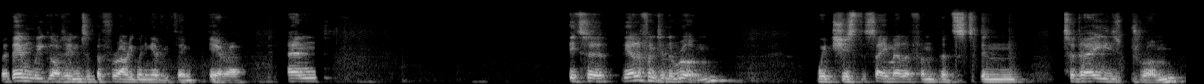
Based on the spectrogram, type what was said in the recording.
but then we got into the Ferrari winning everything era. And it's a the elephant in the room, which is the same elephant that's in today's room,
